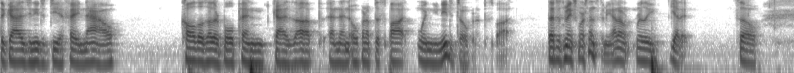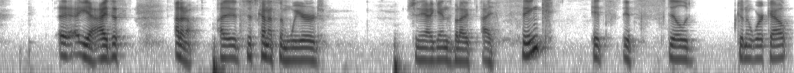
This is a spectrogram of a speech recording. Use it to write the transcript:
the guys you need to DFA now? Call those other bullpen guys up and then open up the spot when you needed to open up the spot. That just makes more sense to me. I don't really get it. So, uh, yeah, I just, I don't know. I, it's just kind of some weird shenanigans, but I I think it's it's still gonna work out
